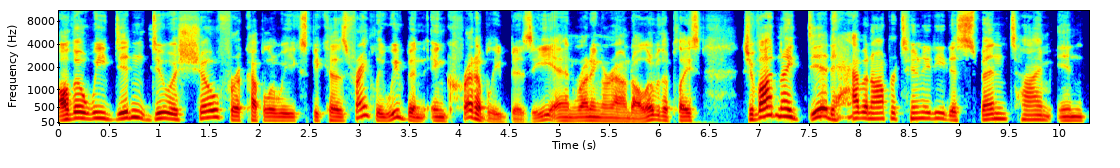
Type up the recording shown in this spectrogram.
although we didn't do a show for a couple of weeks because frankly, we've been incredibly busy and running around all over the place. Javvad and I did have an opportunity to spend time in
